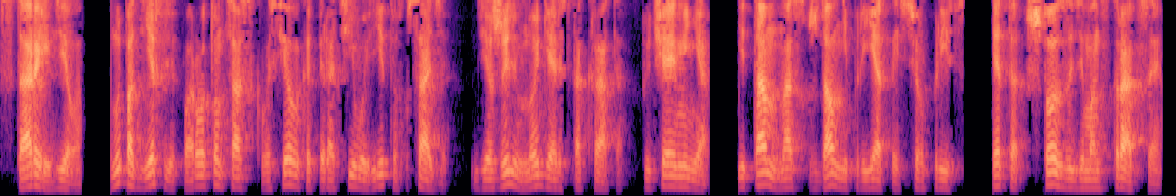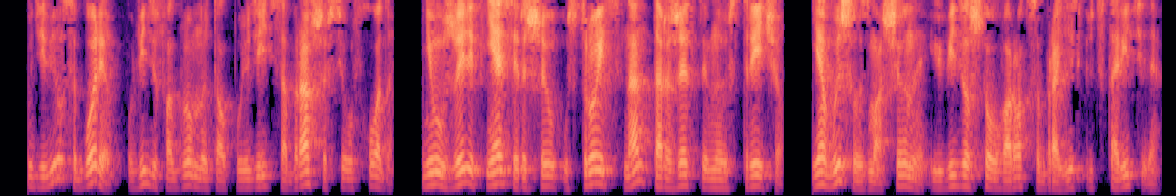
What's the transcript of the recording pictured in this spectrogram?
Старое дело. Мы подъехали к воротам царского села кооператива элитных усадеб, где жили многие аристократы, включая меня. И там нас ждал неприятный сюрприз. Это что за демонстрация? Удивился Боря, увидев огромную толпу людей, собравшихся у входа. Неужели князь решил устроить нам торжественную встречу? Я вышел из машины и увидел, что у ворот собрались представители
